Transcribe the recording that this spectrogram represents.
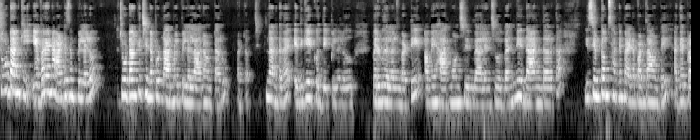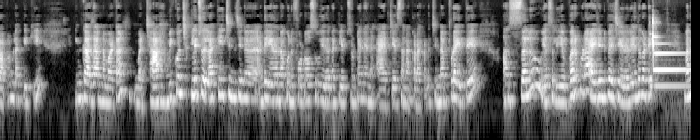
చూడడానికి ఎవరైనా ఆర్టిజం పిల్లలు చూడడానికి చిన్నప్పుడు నార్మల్ పిల్లలానే ఉంటారు. బట్ చెప్తున్నాను కదా ఎదిగే కొద్ది పిల్లలు పెరుగుదలను బట్టి అవి హార్మోన్స్ ఇంబ్యాలెన్స్ ఇవన్నీ దాని తర్వాత ఈ సిమ్టమ్స్ అన్నీ బయటపడతా ఉంటాయి. అదే ప్రాబ్లం లక్కీకి. ఇంకా అదన్నమాట. బట్ చా మీకు కొంచెం క్లిప్స్ లక్కీ చిన్న చిన్న అంటే ఏదైనా కొన్ని ఫొటోస్ ఏదైనా క్లిప్స్ ఉంటే నేను యాడ్ చేశాను అక్కడక్కడ. చిన్నప్పుడు అయితే అస్సలు అసలు ఎవ్వరు కూడా ఐడెంటిఫై చేయలేరు. ఎందుకంటే మన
